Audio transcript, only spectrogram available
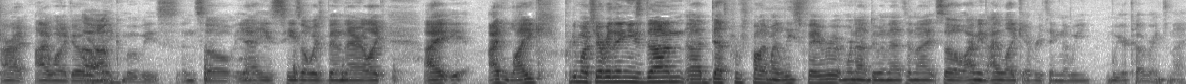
all right, I want to go Uh-huh. make movies. And so yeah, he's he's always been there. Like I. I like pretty much everything he's done. Uh, Death Proof's probably my least favorite, and we're not doing that tonight. So, I mean, I like everything that we, we are covering tonight.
